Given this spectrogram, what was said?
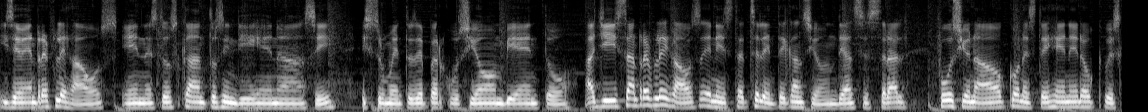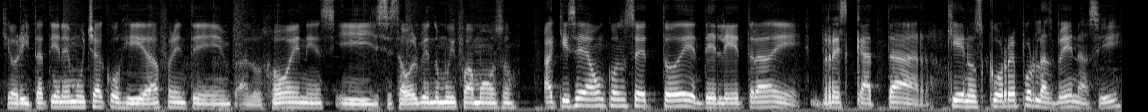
Y se ven reflejados en estos cantos indígenas, ¿sí? Instrumentos de percusión, viento. Allí están reflejados en esta excelente canción de Ancestral, fusionado con este género pues que ahorita tiene mucha acogida frente a los jóvenes y se está volviendo muy famoso. Aquí se da un concepto de, de letra de rescatar, que nos corre por las venas, ¿sí?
